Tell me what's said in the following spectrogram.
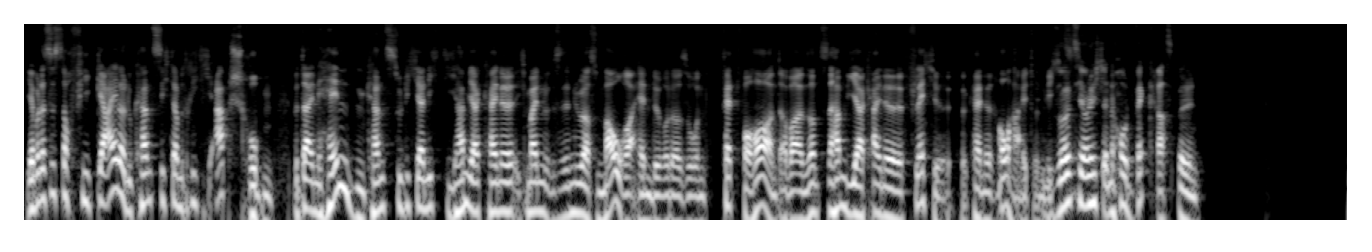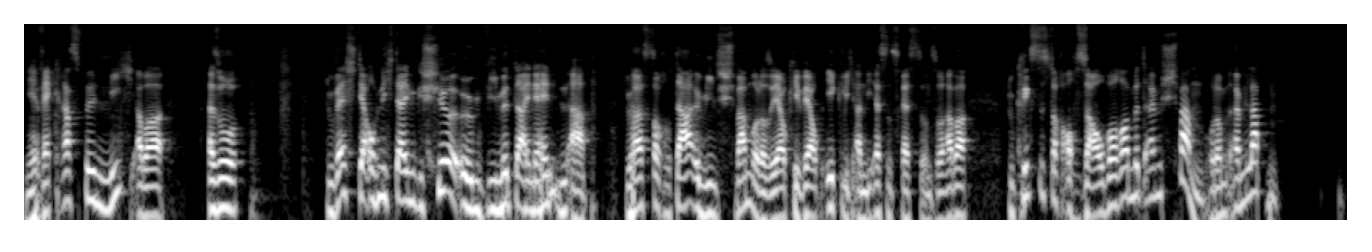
ja, aber das ist doch viel geiler. Du kannst dich damit richtig abschrubben. Mit deinen Händen kannst du dich ja nicht, die haben ja keine, ich meine, du hast Maurerhände oder so und fett verhornt, aber ansonsten haben die ja keine Fläche, keine Rauheit und Du nichts. sollst ja auch nicht deine Haut wegraspeln. Ja, wegraspeln nicht, aber also, du wäschst ja auch nicht dein Geschirr irgendwie mit deinen Händen ab. Du hast doch da irgendwie einen Schwamm oder so. Ja, okay, wäre auch eklig an die Essensreste und so, aber du kriegst es doch auch sauberer mit einem Schwamm oder mit einem Lappen.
